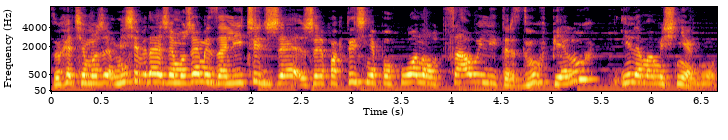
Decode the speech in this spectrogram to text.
Słuchajcie, może, mi się wydaje, że możemy zaliczyć, że, że faktycznie pochłonął cały liter z dwóch pieluch. Ile mamy śniegu?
